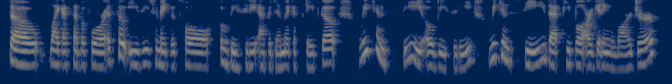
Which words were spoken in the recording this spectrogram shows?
So, like I said before, it's so easy to make this whole obesity epidemic a scapegoat. We can see obesity, we can see that people are getting larger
